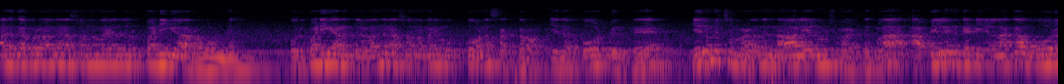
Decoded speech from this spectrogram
அதுக்கப்புறம் வந்து நான் சொன்ன மாதிரி வந்து ஒரு படிகாரம் ஒன்று ஒரு படிகாரத்தில் வந்து நான் சொன்ன மாதிரி முக்கோண சக்கரம். இதை போட்டுக்கிட்டு எலுமிச்சம்பழம் வந்து நாலு எலுமிச்சம்பழம் எடுத்துக்கலாம். அப்படி இல்லைன்னு கேட்டிங்கன்னாக்கா ஒரு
